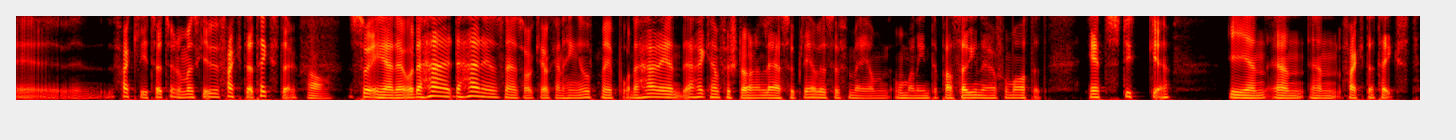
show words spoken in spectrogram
eh, facklitteratur, när man skriver faktatexter, ja. så är det, och det här, det här är en sån här sak jag kan hänga upp mig på, det här, är, det här kan förstöra en läsupplevelse för mig om, om man inte passar in i det här formatet. Ett stycke i en, en, en faktatext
